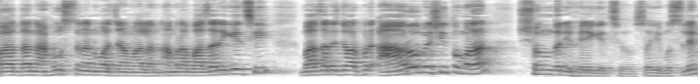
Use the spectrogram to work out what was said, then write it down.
বাদানা হোসনান ওয়া জামালান। আমরা বাজারে গেছি, বাজারে যাওয়ার পরে আরও বেশি তোমরা সুন্দরী হয়ে গেছো। সহি মুসলিম।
